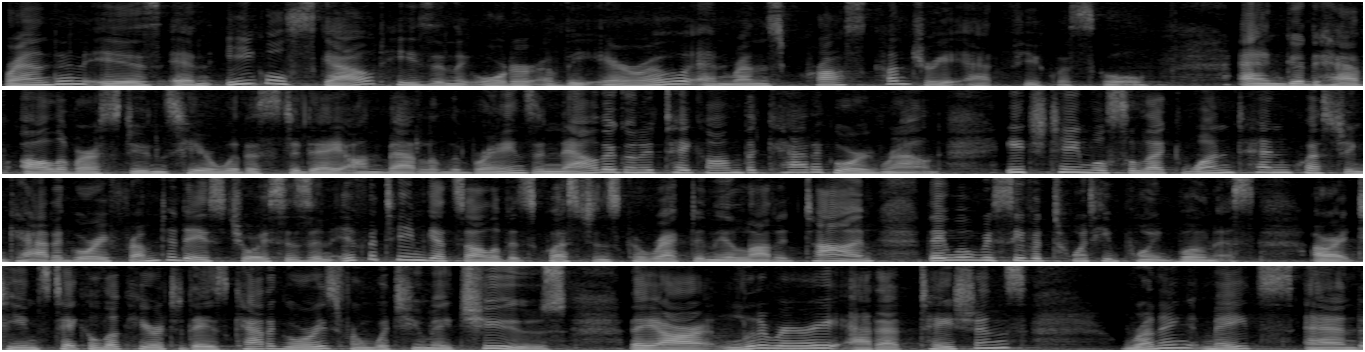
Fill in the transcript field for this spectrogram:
Brandon is an Eagle Scout. He's in the Order of the Arrow and runs cross country at Fuqua School. And good to have all of our students here with us today on Battle of the Brains. And now they're going to take on the category round. Each team will select one 10 question category from today's choices. And if a team gets all of its questions correct in the allotted time, they will receive a 20 point bonus. All right, teams, take a look here at today's categories from which you may choose. They are literary adaptations running mates, and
